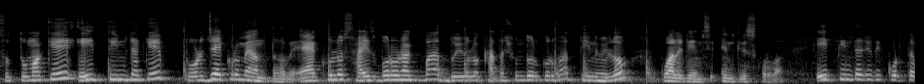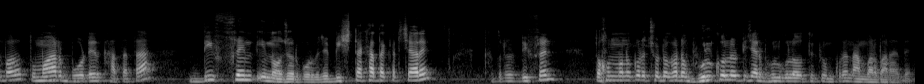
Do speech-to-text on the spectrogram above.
সো তোমাকে এই তিনটাকে পর্যায়ক্রমে আনতে হবে। এক হলো সাইজ বড় রাখবা, দুই হলো খাতা সুন্দর করবা, তিন হলো কোয়ালিটি ইনক্রিজ করবা। এই তিনটা যদি করতে পারো, তোমার বোর্ডের খাতাটা ডিফারেন্টলি নজর পড়বে। যে বিশটা খাতা কাটছে আরে, খাতাটা ডিফারেন্ট তখন মনে করো ছোটোখাটো ভুল করলেও টিচার ভুলগুলো অতিক্রম করে নাম্বার বাড়ায় দেয়।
